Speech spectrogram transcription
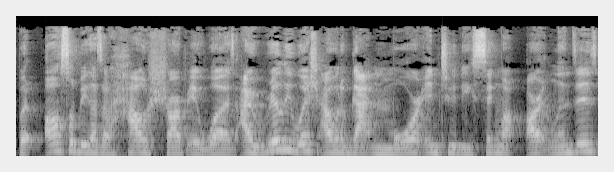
but also because of how sharp it was. I really wish I would have gotten more into the Sigma art lenses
